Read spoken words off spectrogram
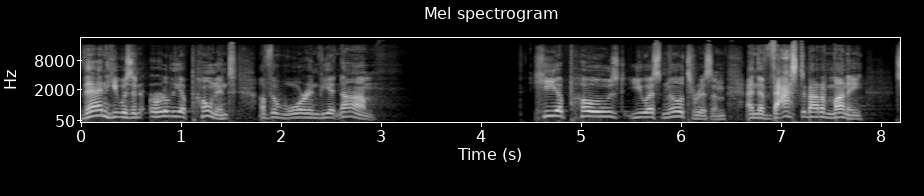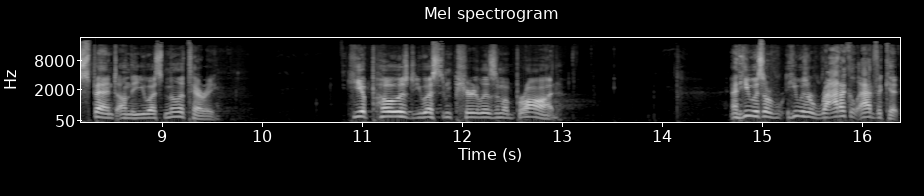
Then he was an early opponent of the war in Vietnam. He opposed U.S. militarism and the vast amount of money spent on the U.S. military. He opposed U.S. imperialism abroad. And he was, a, he was a radical advocate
